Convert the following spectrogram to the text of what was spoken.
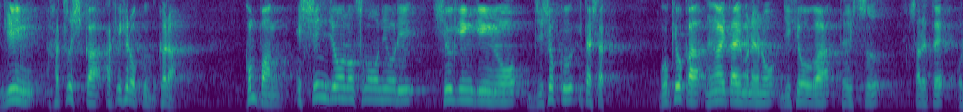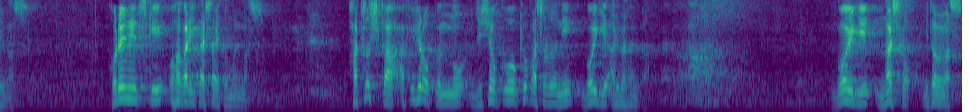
議員初鹿昭弘君から今般、一身上の都合により衆議院議員を辞職いたしたく、ご許可願いたい旨の辞表が提出されております。これにつきお諮りいたしたいと思います。初鹿明宏君の辞職を許可するにご異議ありませんか？ご異議なしと認めます。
